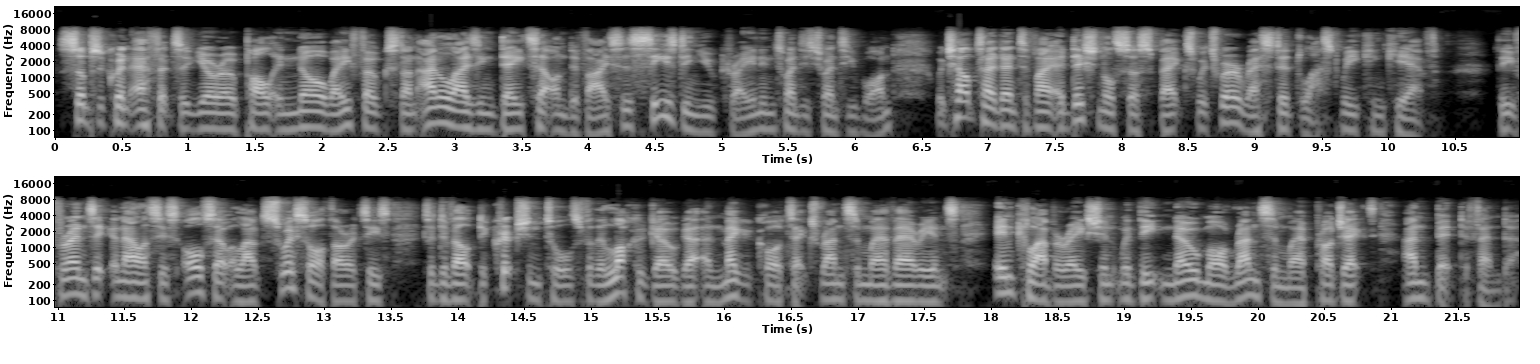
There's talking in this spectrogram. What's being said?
Subsequent efforts at Europol in Norway focused on analyzing data on devices seized in Ukraine in 2021, which helped identify additional suspects which were arrested last week in Kiev. The forensic analysis also allowed Swiss authorities to develop decryption tools for the LockerGoga and Megacortex ransomware variants in collaboration with the No More Ransomware project and Bitdefender.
